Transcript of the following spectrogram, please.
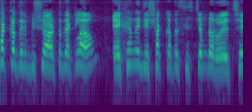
সাক্ষাতের বিষয়ে আরেকটা দেখলাম, এখানে যে সাক্ষাতের সিস্টেমটা রয়েছে,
